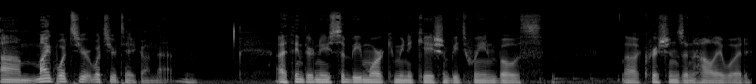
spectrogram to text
Um, Mike, what's your what's your take on that? I think there needs to be more communication between both uh, Christians and Hollywood,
